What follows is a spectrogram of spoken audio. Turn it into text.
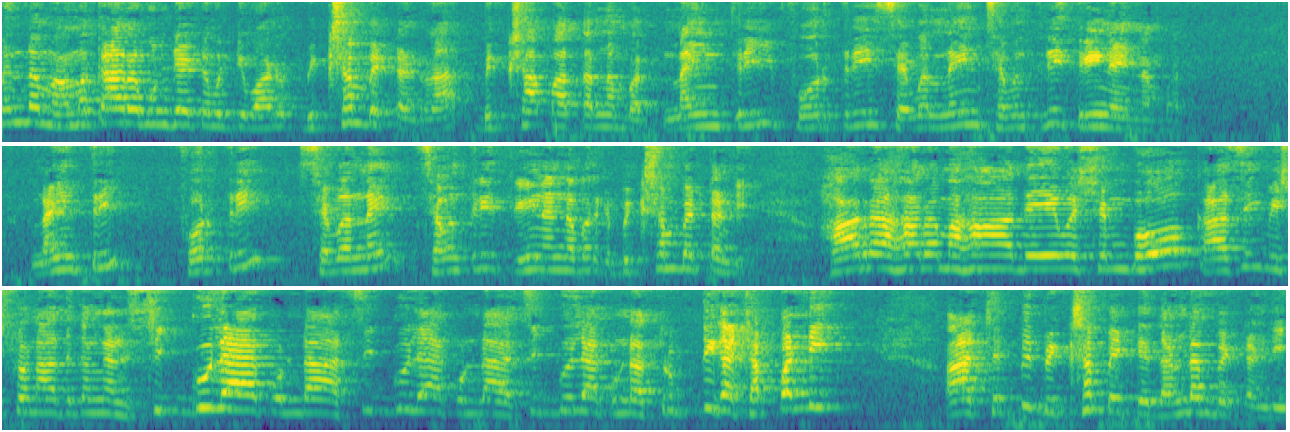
మీద మమకారం ఉండేటువంటి వాడు భిక్షం పెట్టండి రా. భిక్షాపాత్ర number nine three four three seven nine seven three three nine number. Nine three four three seven nine seven three three nine నెంబర్కి భిక్షం పెట్టండి. హర హర మహాదేవ శంభో కాశీ విశ్వనాథ గంగా సిగ్గు లేకుండా సిగ్గు లేకుండా సిగ్గు లేకుండా తృప్తిగా చెప్పండి. ఆ చెప్పి భిక్షం పెట్టి దండం పెట్టండి.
